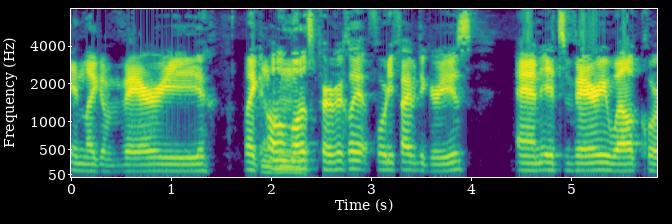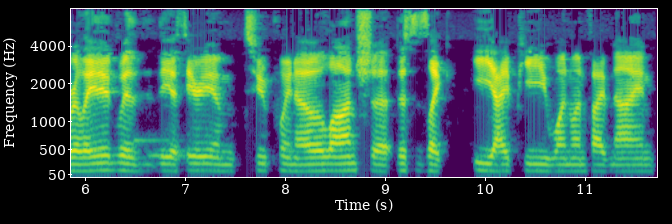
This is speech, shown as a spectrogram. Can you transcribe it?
in like a very like Mhm. almost perfectly at 45 degrees and it's very well correlated with the Ethereum 2.0 launch. Uh, this is like EIP 1159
